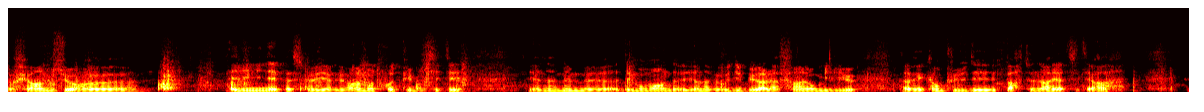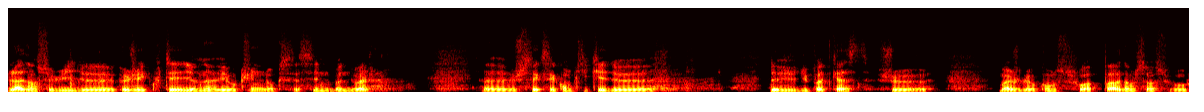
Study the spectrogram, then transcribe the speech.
au fur et à mesure éliminés parce qu'il y avait vraiment trop de publicité il y en a même euh, des moments, il y en avait au début, à la fin et au milieu, avec en plus des partenariats, etc. Là, dans celui de, que j'ai écouté, il n'y en avait aucune, donc c'est une bonne nouvelle. Euh, je sais que c'est compliqué de, de vivre du podcast. Je, moi, je le conçois pas dans le sens où,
